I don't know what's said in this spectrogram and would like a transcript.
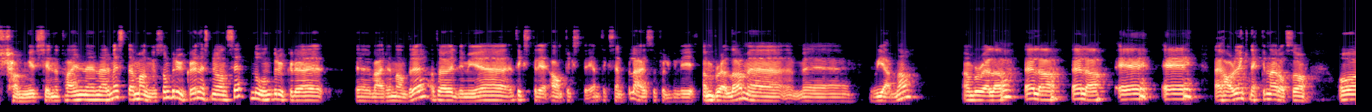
sjangerkjennetegn, nærmest. Det er mange som bruker det nesten uansett. Noen bruker det eh, verre enn andre. At det er veldig mye Et ekstre, annet ekstremt eksempel er jo selvfølgelig Umbrella med, med Rihanna. Umbrella, Ella, Ella, eh, eh. Der har du den knekken der også. Og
